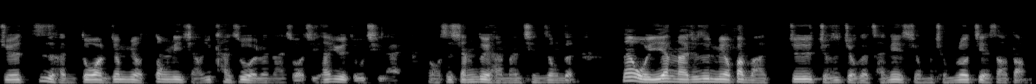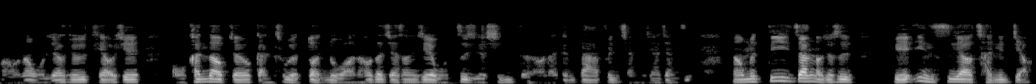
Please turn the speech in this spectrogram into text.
觉得字很多，啊你就没有动力想要去看书的人来说，其实它阅读起来哦是相对还蛮轻松的。那我一样啊，就是没有办法，就是九十九个禅练习，我们全部都介绍到嘛。那我这样就是挑一些我看到比较有感触的段落啊，然后再加上一些我自己的心得啊，来跟大家分享一下这样子。那我们第一章啊，就是别硬是要掺一脚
